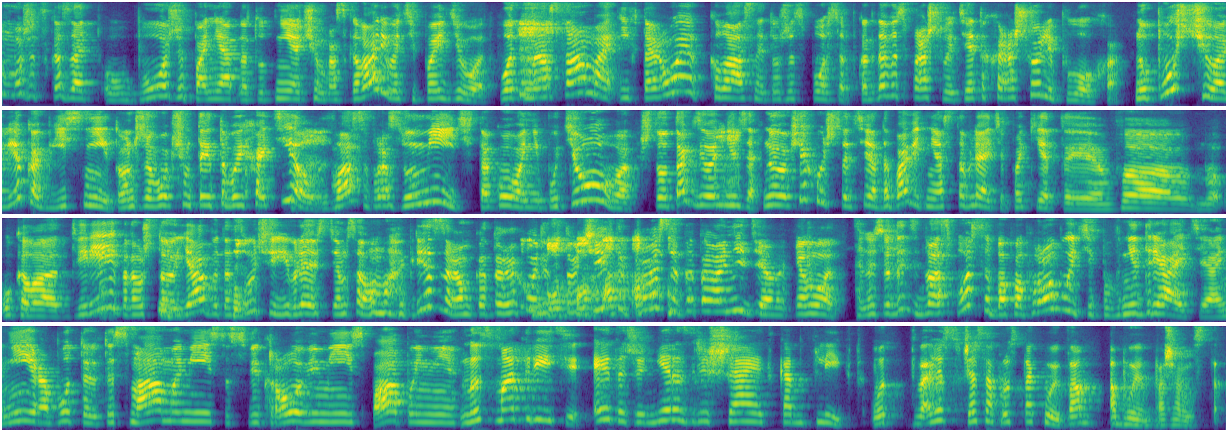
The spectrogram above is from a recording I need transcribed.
он может сказать, о боже, понятно, тут не о чем разговаривать и пойдет. Вот на самое и второе классный тоже способ, когда вы спрашиваете, это хорошо или плохо. Ну пусть человек объяснит, он же, в общем-то, этого и хотел. Вас вразумить такого непутевого, что так делать нельзя. Ну и вообще хочется от себя добавить, не оставляйте пакеты в, около дверей, потому что я в этом случае являюсь тем самым агрессором, который ходит, стучит и просит этого не делать. Вот. То есть вот эти два способа попробуйте, повнедряйте. Они работают и с мамами, и со свекровями, и с папами. Но смотрите, это же не разрешает конфликт. Вот сейчас вопрос такой, вам обоим, пожалуйста.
